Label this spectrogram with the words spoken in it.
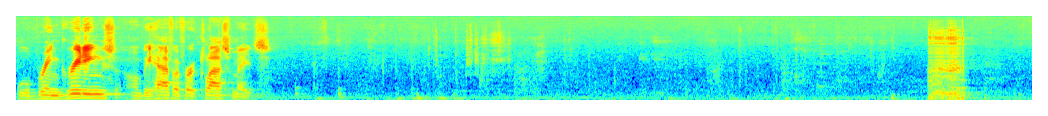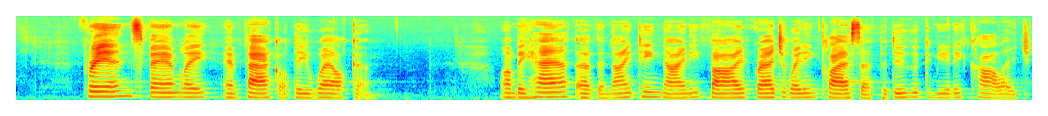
will bring greetings on behalf of her classmates. Friends, family, and faculty, welcome. On behalf of the 1995 graduating class of Paducah Community College,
